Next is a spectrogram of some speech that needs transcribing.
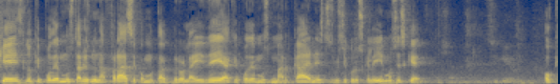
¿qué es lo que podemos, tal vez no una frase como tal, pero la idea que podemos marcar en estos versículos que leímos es que, ok,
